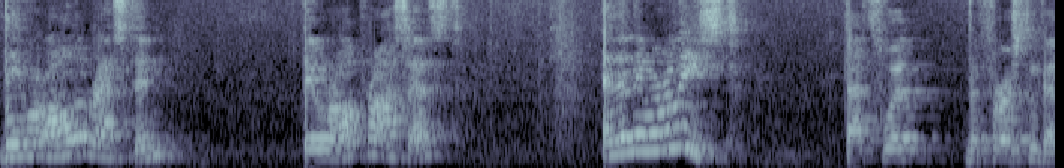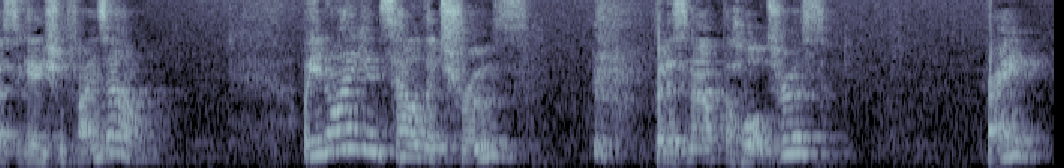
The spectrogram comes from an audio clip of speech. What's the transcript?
They were all arrested, they were all processed, and then they were released. That's what the first investigation finds out. Well, you know I can tell the truth, but it's not the whole truth? Right?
